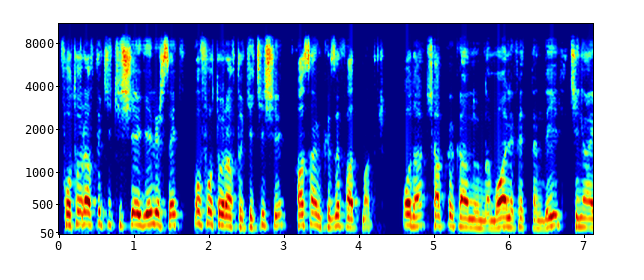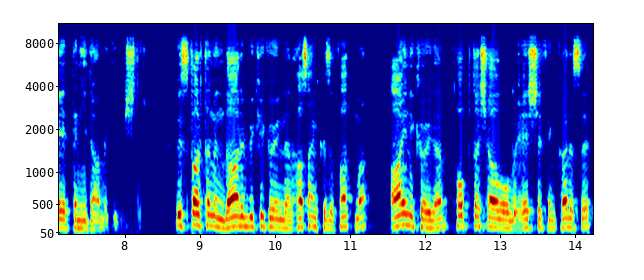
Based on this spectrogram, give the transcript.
Fotoğraftaki kişiye gelirsek, o fotoğraftaki kişi Hasan kızı Fatma'dır. O da şapka kanununa muhalefetten değil, cinayetten idam edilmiştir. Isparta'nın Darübükü köyünden Hasan kızı Fatma, Aynı köyden Toptaşağlıoğlu Eşref'in karısı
